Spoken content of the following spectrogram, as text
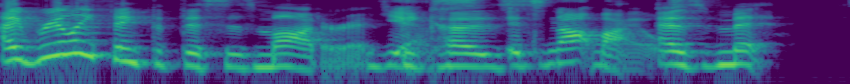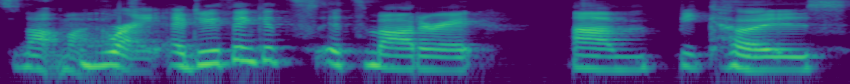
I really think that this is moderate yes because it's not mild. as mi- it's not mild. Right. I do think it's it's moderate um because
